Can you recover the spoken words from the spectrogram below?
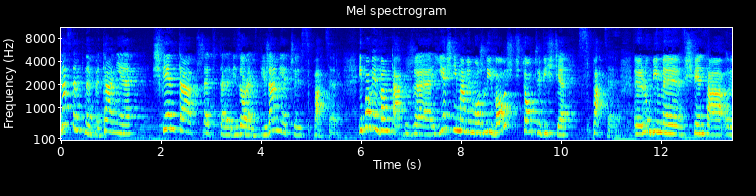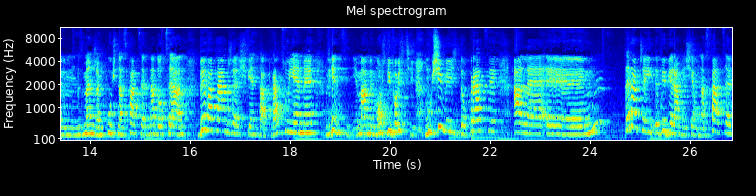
Następne pytanie. Święta przed telewizorem w piżamie czy spacer? I powiem Wam tak, że jeśli mamy możliwość, to oczywiście spacer. Y, Lubimy w święta z mężem pójść na spacer nad ocean. Bywa tak, że święta pracujemy, więc nie mamy możliwości, musimy iść do pracy, ale ym, raczej wybieramy się na spacer.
